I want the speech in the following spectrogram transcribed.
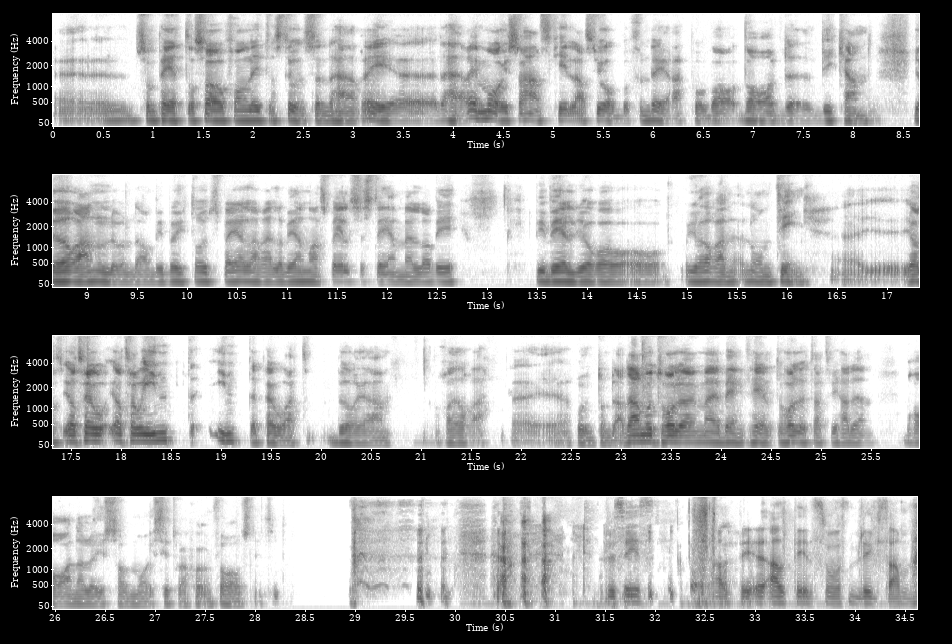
Eh, som Peter sa för en liten stund sedan, det här är, eh, det här är Mojs och hans killars jobb att fundera på vad, vad vi kan göra annorlunda om vi byter ut spelare eller vi ändrar spelsystem eller vi, vi väljer att, att göra någonting. Eh, jag, jag, tror, jag tror inte, inte på att börja röra runt om där. Däremot håller jag med Bengt helt och hållet att vi hade en bra analys av Mojs situation för avsnittet. Precis. Alltid, alltid så blygsam.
